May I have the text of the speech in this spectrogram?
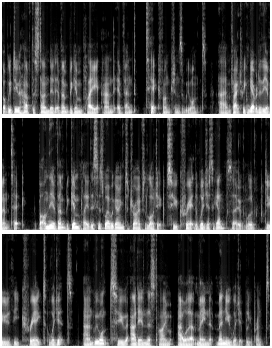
but we do have the standard event begin play and event tick functions that we want. Uh, in fact, we can get rid of the event tick But on the event begin play, this is where we're going to drive the logic to create the widget again. So we'll do the create widget and we want to add in this time our main menu widget blueprint.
